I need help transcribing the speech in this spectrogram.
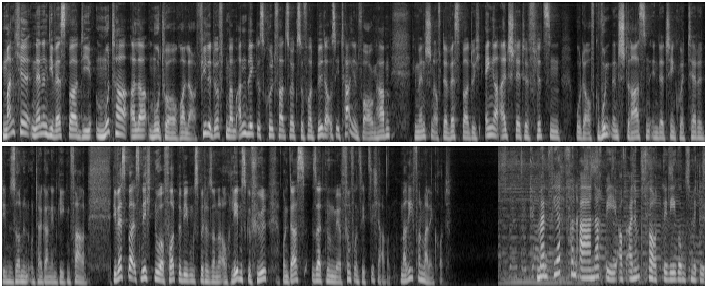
Manche nennen die Vespa die Mutter aller Motorroller. Viele dürften beim Anblick des Kultfahrzeugs sofort Bilder aus Italien vor Augen haben, wie Menschen auf der Vespa durch enge Altstädte flitzen oder auf gewundenen Straßen in der Cinque Terre dem Sonnenuntergang entgegenfahren. Die Vespa ist nicht nur Fortbewegungsmittel, sondern auch Lebensgefühl und das seit nunmehr 75 Jahren. Marie von Mallinckrodt. Man fährt von A nach B auf einem Fortbewegungsmittel.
